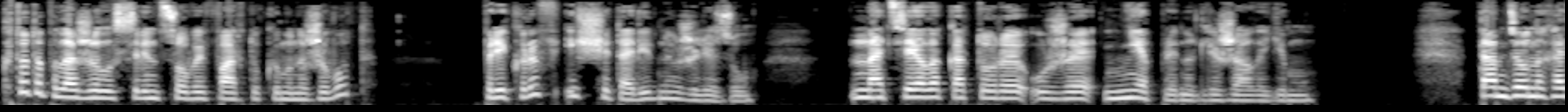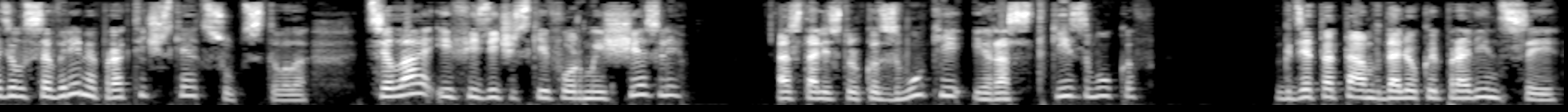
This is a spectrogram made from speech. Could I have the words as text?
Кто-то положил свинцовый фартук ему на живот, прикрыв и щитовидную железу, на тело, которое уже не принадлежало ему. Там, где он находился, время практически отсутствовало. Тела и физические формы исчезли, остались только звуки и ростки звуков. Где-то там, в далекой провинции,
